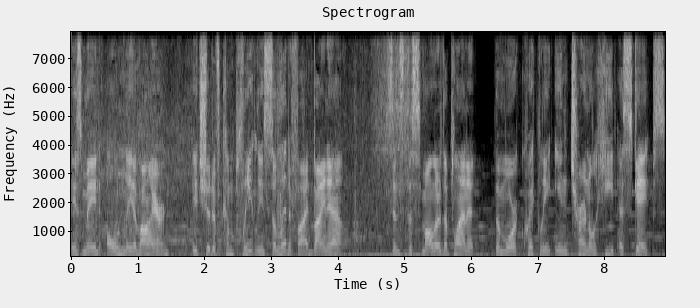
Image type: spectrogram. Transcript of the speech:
is made only of iron, it should have completely solidified by now. Since the smaller the planet, the more quickly internal heat escapes,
